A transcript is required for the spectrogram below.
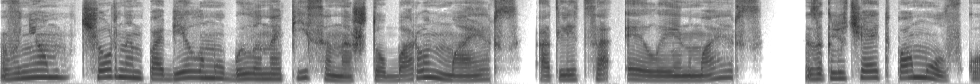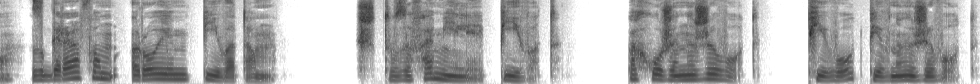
В нем черным по белому было написано, что барон Майерс от лица Эллиен Майерс заключает помолвку с графом Роем Пивотом. Что за фамилия Пивот? Похоже на живот. Пивот, пивной живот.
